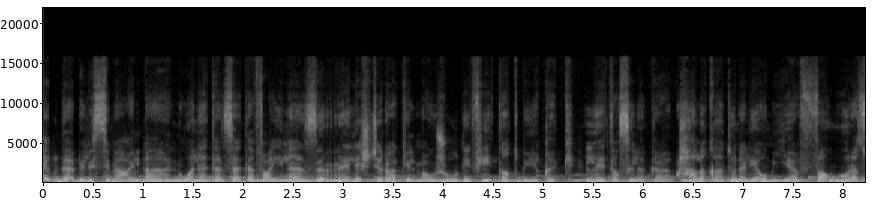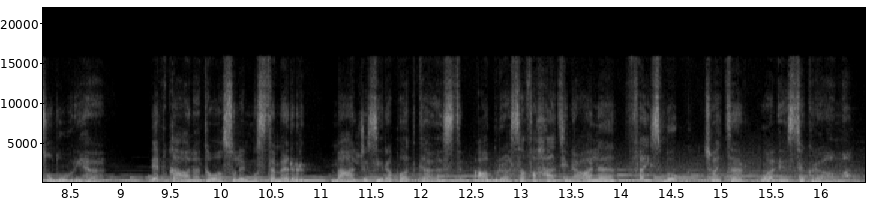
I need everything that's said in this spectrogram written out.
ابدأ بالاستماع الآن ولا تنسى تفعيل زر الاشتراك الموجود في تطبيقك لتصلك حلقاتنا اليومية فور صدورها. ابقى على تواصل مستمر مع الجزيرة بودكاست عبر صفحاتنا على فيسبوك، تويتر وإنستغرام.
